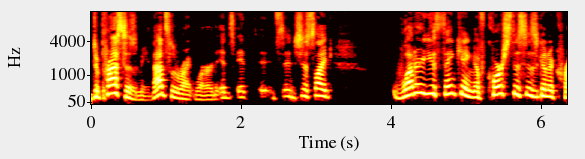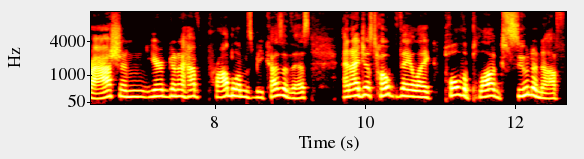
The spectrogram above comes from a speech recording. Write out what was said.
depresses me. That's the right word. It's it, it's it's just like what are you thinking? Of course this is going to crash and you're going to have problems because of this. And i just hope they like pull the plug soon enough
